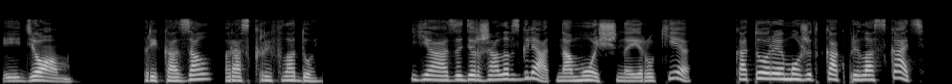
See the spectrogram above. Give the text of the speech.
«Идем», — приказал, раскрыв ладонь. Я задержала взгляд на мощной руке, которая может как приласкать,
